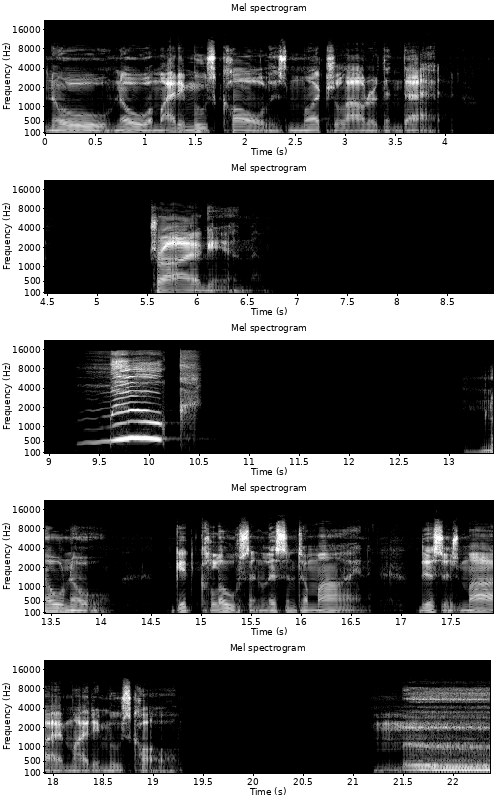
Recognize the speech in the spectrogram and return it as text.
No, no, a mighty moose call is much louder than that. Try again. Mook. No, no. Get close and listen to mine. This is my mighty moose call. Moo.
